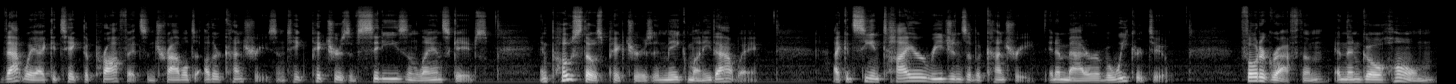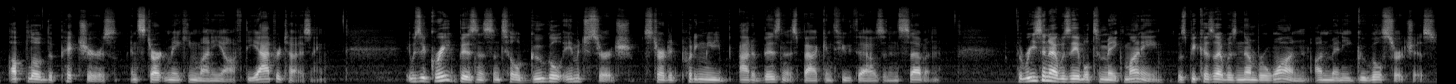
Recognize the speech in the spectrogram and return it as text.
That way, I could take the profits and travel to other countries and take pictures of cities and landscapes and post those pictures and make money that way. I could see entire regions of a country in a matter of a week or two photograph them, and then go home, upload the pictures, and start making money off the advertising. It was a great business until Google image search started putting me out of business back in 2007. The reason I was able to make money was because I was number one on many Google searches.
